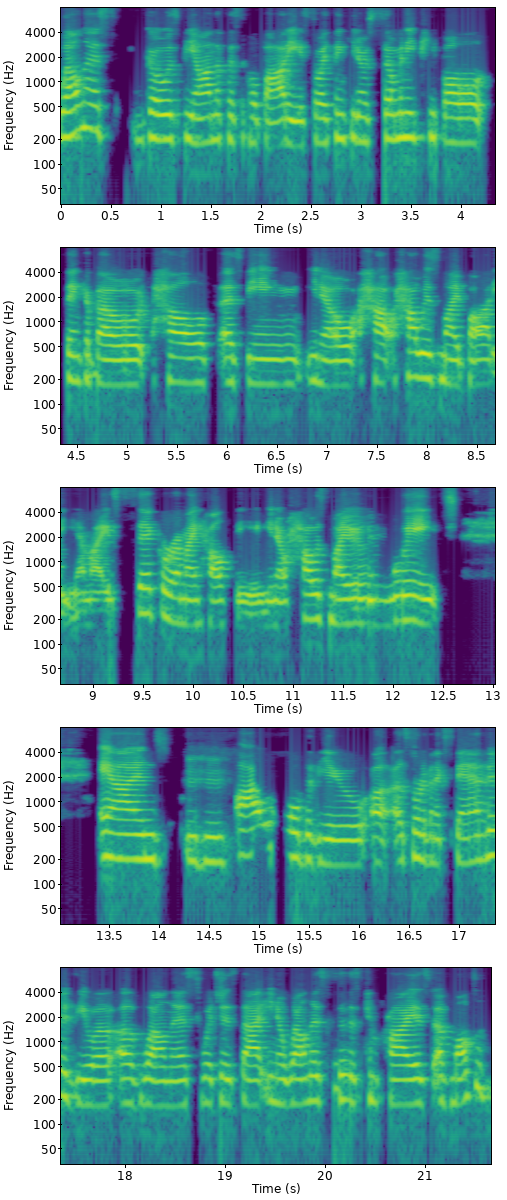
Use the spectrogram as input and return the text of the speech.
wellness goes beyond the physical body. So I think you know so many people think about health as being you know how how is my body? Am I sick or am I healthy? You know how is my weight? And mm-hmm. I hold the view, uh, a sort of an expanded view of, of, wellness, which is that you know wellness is comprised of multiple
